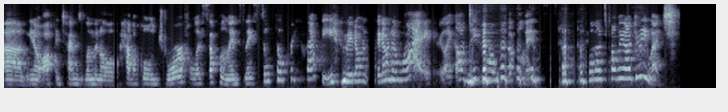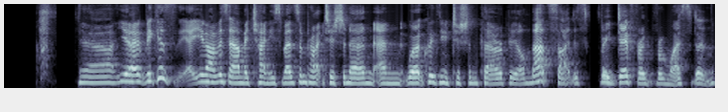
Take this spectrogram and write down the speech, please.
um, you know, oftentimes women will have a whole drawer full of supplements and they still feel pretty crappy. they don't they don't know why. They're like, oh, I'm taking all the supplements. well, that's probably not doing much. Yeah, yeah, because eh, you know, obviously I'm a Chinese medicine practitioner and, and work with nutrition therapy on that side. It's very different from Western.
